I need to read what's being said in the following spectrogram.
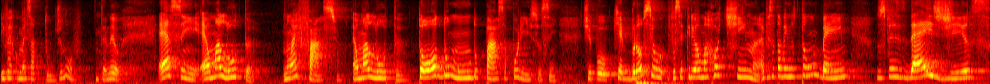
E vai começar tudo de novo, entendeu? É assim, é uma luta. Não é fácil, é uma luta. Todo mundo passa por isso, assim. Tipo, quebrou seu. Você criou uma rotina. Aí você tá vendo tão bem. Você fez 10 dias.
